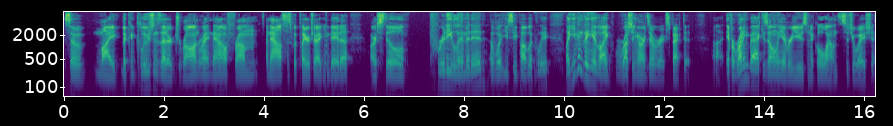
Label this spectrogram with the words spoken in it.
so my the conclusions that are drawn right now from analysis with player tracking data are still pretty limited of what you see publicly. Like even thinking of like rushing yards over expected. Uh, if a running back is only ever used in a goal line situation,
